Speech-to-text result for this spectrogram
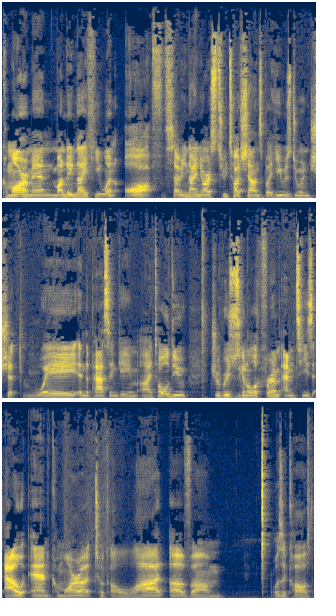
Kamara, man, Monday night he went off, seventy nine yards, two touchdowns, but he was doing shit way in the passing game. I told you Drew Brees was gonna look for him. MT's out, and Kamara took a lot of um, what's it called?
